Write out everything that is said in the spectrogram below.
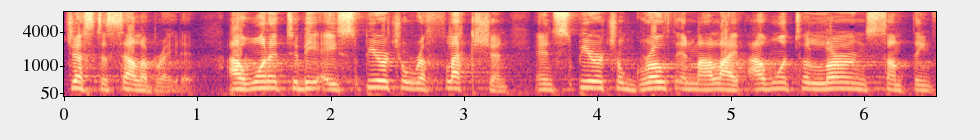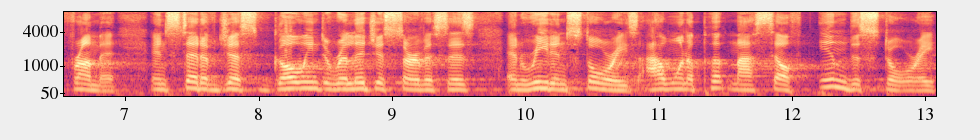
just to celebrate it. I want it to be a spiritual reflection and spiritual growth in my life. I want to learn something from it. Instead of just going to religious services and reading stories, I want to put myself in the story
